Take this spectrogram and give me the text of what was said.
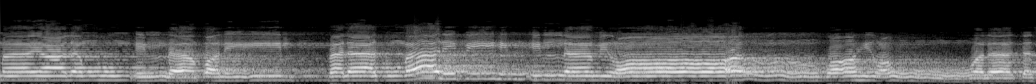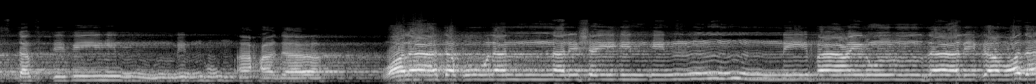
ما يعلمهم إلا قليل فلا تمال فيهم إلا مراء ظاهرا ولا تستفت فيهم منهم أحدا ولا تقولن لشيء إني فاعل ذلك غدا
